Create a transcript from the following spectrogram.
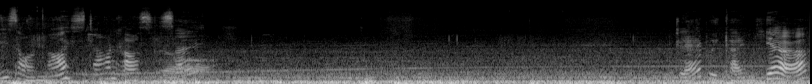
These are nice townhouses, eh? Glad we came here.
